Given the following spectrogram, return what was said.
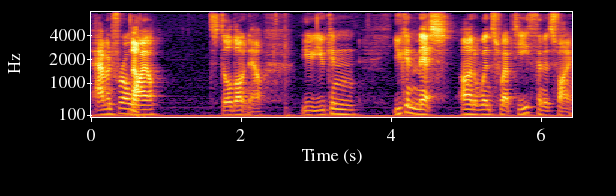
Haven't for a No. while. Still don't now. You you can you can miss on Windswept Heath and it's fine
